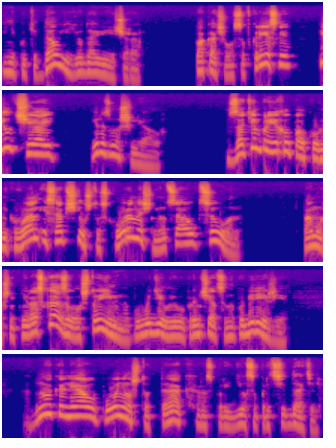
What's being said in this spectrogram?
и не покидал ее до вечера покачивался в кресле, пил чай и размышлял. Затем приехал полковник Ван и сообщил, что скоро начнется аукцион. Помощник не рассказывал, что именно побудило его примчаться на побережье. Однако Ляо понял, что так распорядился председатель.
